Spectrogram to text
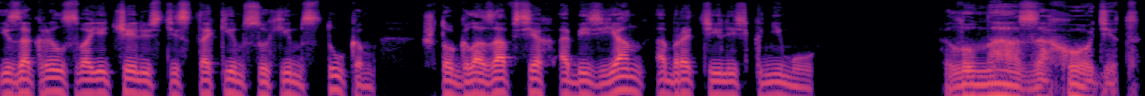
и закрыл свои челюсти с таким сухим стуком, что глаза всех обезьян обратились к нему. — Луна заходит, —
